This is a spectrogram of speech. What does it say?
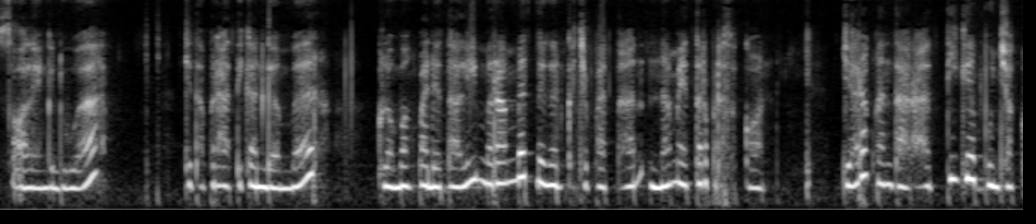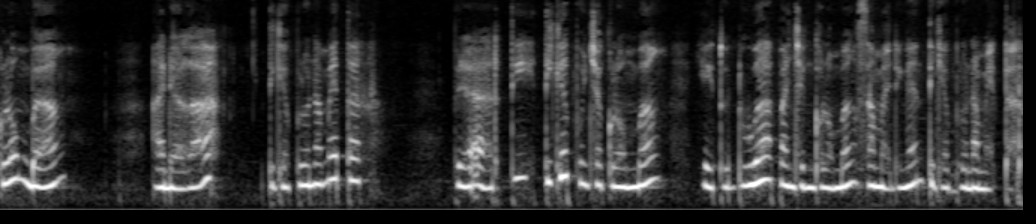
Soal yang kedua, kita perhatikan gambar Gelombang pada tali merambat dengan kecepatan 6 meter per sekon. Jarak antara tiga puncak gelombang adalah 36 meter. Berarti tiga puncak gelombang yaitu dua panjang gelombang sama dengan 36 meter.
